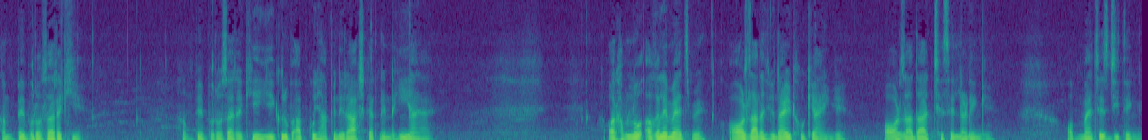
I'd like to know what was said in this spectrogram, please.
हम पे भरोसा रखिए। हम पे भरोसा रखिए, ये ग्रुप आपको यहाँ पे निराश करने नहीं आया है। और हम लोग अगले मैच में और ज़्यादा यूनाइट होके आएँगे, और ज़्यादा अच्छे से लड़ेंगे, और मैचेस जीतेंगे।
